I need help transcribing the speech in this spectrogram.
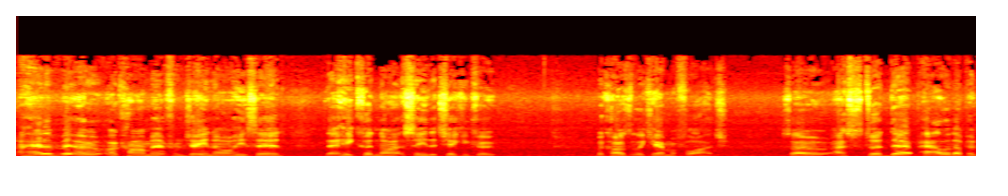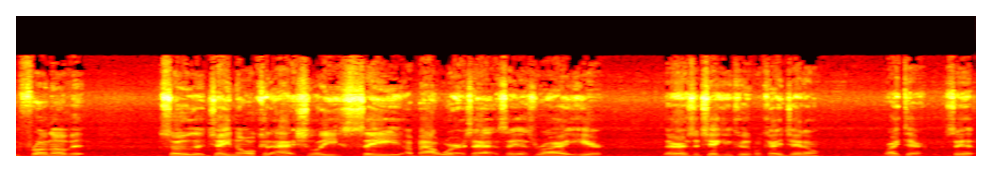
I had a, a, a comment from Jay. He said that he could not see the chicken coop because of the camouflage. So I stood that pallet up in front of it so that Jay could actually see about where it's at. See, it's right here. There's the chicken coop, okay, Jay? Right there. See it?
